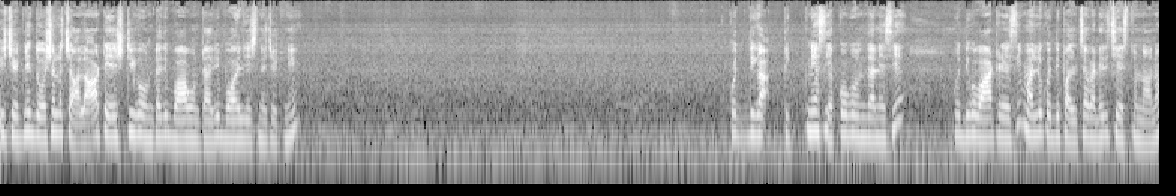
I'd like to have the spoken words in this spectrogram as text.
ఈ చట్నీ దోశలో చాలా టేస్టీగా ఉంటుంది బాగుంటుంది బాయిల్ చేసిన చట్నీ. కొద్దిగా థిక్నెస్ ఎక్కువగా ఉందనేసి కొద్దిగా వాటర్ వేసి మళ్ళీ కొద్ది పల్చగా అనేది చేస్తున్నాను.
